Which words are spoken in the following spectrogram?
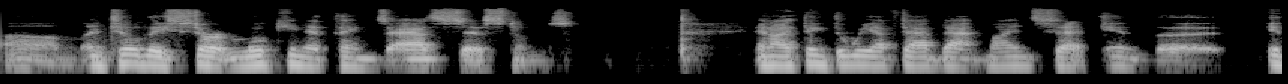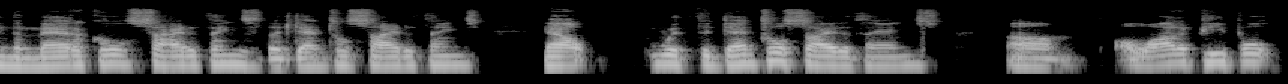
um, until they start looking at things as systems. And i think that we have to have that mindset in the in the medical side of things the dental side of things. Now with the dental side of things, um, a lot of people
